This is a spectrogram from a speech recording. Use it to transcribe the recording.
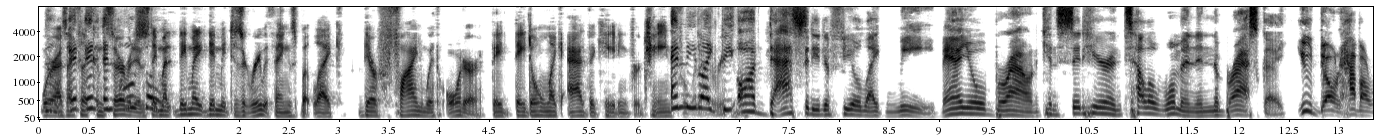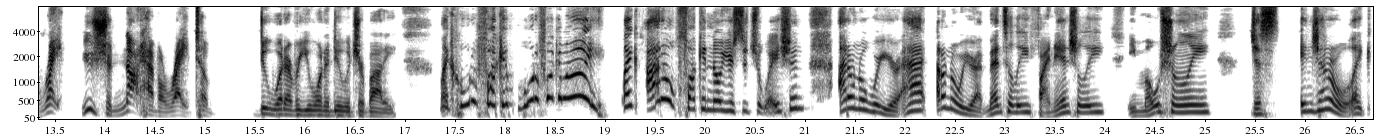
Whereas No. I feel like And- and conservatives, they might they might they might disagree with things, but like they're fine with order. They they don't like advocating for change. and for the like the audacity to feel like me, Manuel Brown, can sit here and tell a woman in Nebraska, you don't have a right. You should not have a right to do whatever you want to do with your body. Like who the fuck am, who the fuck am I? Like I don't fucking know your situation. I don't know where you're at. I don't know where you're at mentally, financially, emotionally, just in general. Like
